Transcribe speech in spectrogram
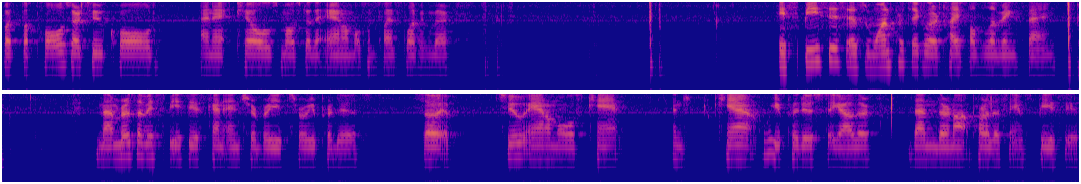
but the poles are too cold and it kills most of the animals and plants living there. A species is one particular type of living thing. Members of a species can interbreed to reproduce. So if two animals can't can't reproduce together, then they're not part of the same species.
